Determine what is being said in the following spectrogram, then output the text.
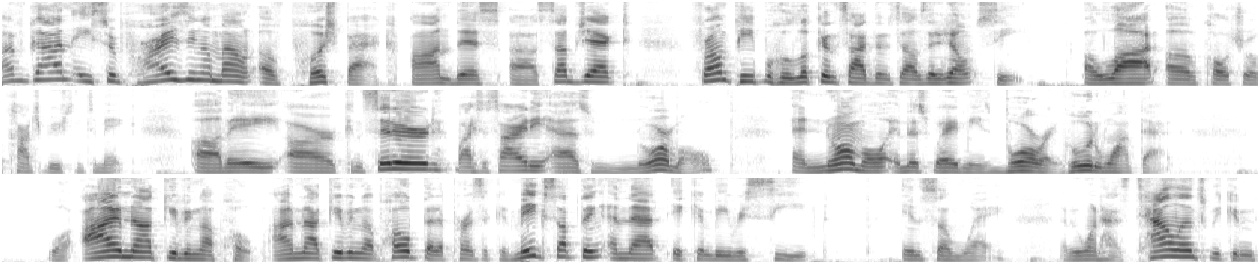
I've gotten a surprising amount of pushback on this uh, subject from people who look inside themselves and they don't see a lot of cultural contribution to make. Uh, they are considered by society as normal, and normal in this way means boring. Who would want that? Well, I'm not giving up hope. I'm not giving up hope that a person can make something and that it can be received in some way. Everyone has talents. We can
